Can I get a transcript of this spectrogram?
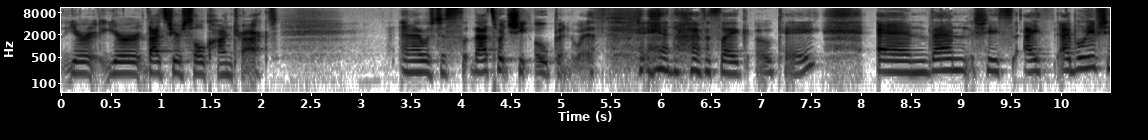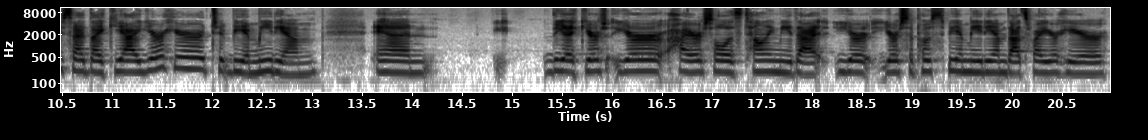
Your your that's your soul contract. And i was just that's what she opened with. And i was like okay. And then she's i i believe she said like yeah you're here to be a medium. And the like your your higher soul is telling me that you're you're supposed to be a medium. That's why you're here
